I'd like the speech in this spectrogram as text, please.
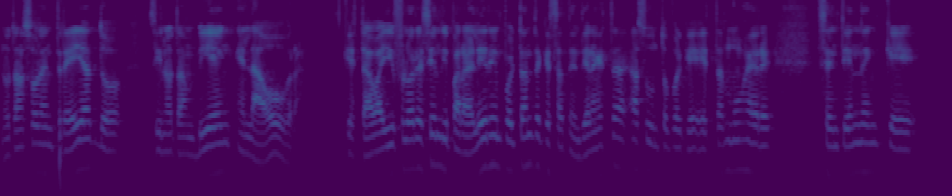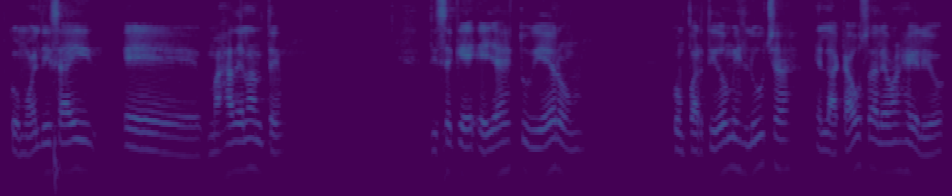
no tan solo entre ellas dos, sino también en la obra que estaba allí floreciendo y para él era importante que se atendieran este asunto porque estas mujeres se entienden que, como él dice ahí eh, más adelante, dice que ellas estuvieron compartiendo mis luchas en la causa del Evangelio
